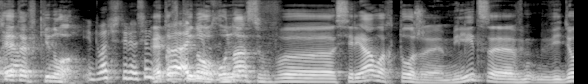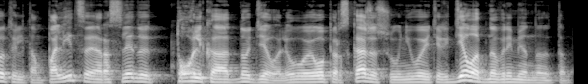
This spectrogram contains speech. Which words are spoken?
это в кино. И 24 на 7 Это в кино. У нас в э, сериалах тоже милиция ведет или там полиция расследует только одно дело. Любой опер скажет, что у него этих дел одновременно там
